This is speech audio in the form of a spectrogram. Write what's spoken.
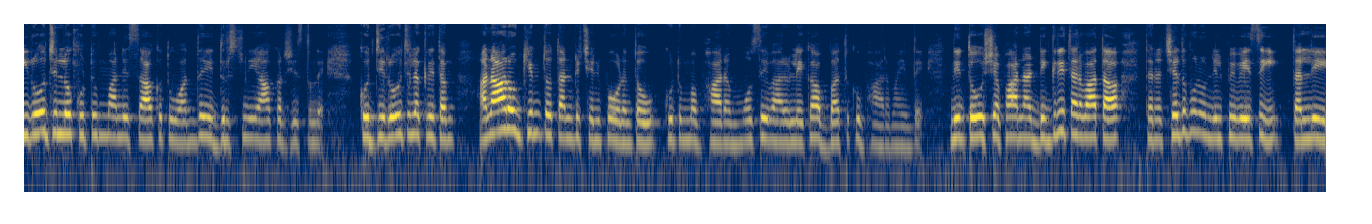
ఈ రోజుల్లో కుటుంబాన్ని సాకుతూ అందరి దృష్టిని ఆకర్షిస్తుంది. కొద్ది రోజుల క్రితం అనారోగ్యంతో తండ్రి చనిపోవడంతో కుటుంబ భారం మోసేవారు లేక బతుకు భారమైంది. దీంతో షబానా డిగ్రీ తర్వాత తన చదువును నిలిపివేసి తల్లి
